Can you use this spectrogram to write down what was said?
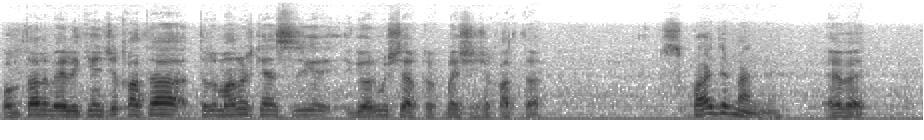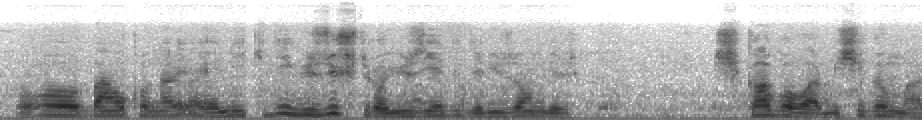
Komutanım 52. kata tırmanırken sizi görmüşler 45. katta. Spiderman'di. Evet. O ben o konulara 52 değil 103'tür o 107'dir 111. Chicago var, Michigan var.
